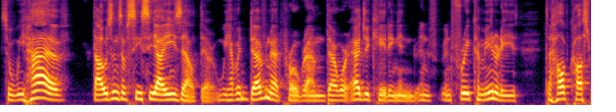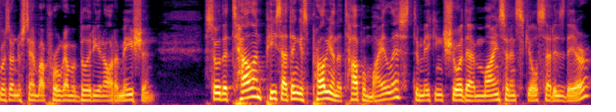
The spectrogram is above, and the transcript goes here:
So we have thousands of CCIEs out there. We have a DevNet program that we're educating in, in, in free communities to help customers understand about programmability and automation. So the talent piece, I think, is probably on the top of my list to making sure that mindset and skill set is there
